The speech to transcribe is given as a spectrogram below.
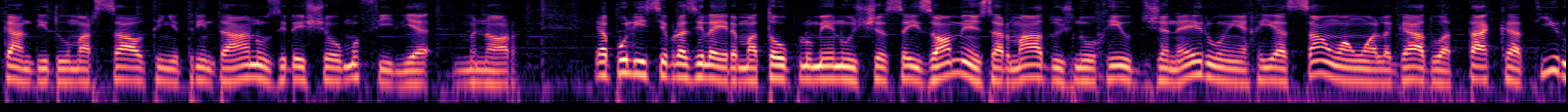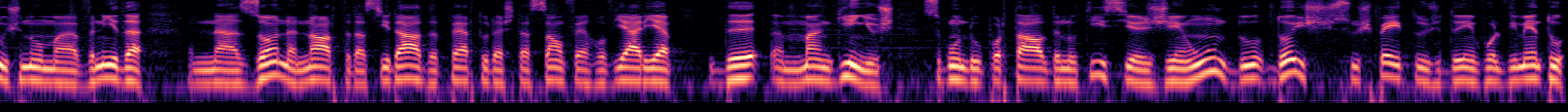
Cândido Marçal tinha 30 anos e deixou uma filha menor. A polícia brasileira matou pelo menos seis homens armados no Rio de Janeiro em reação a um alegado ataque a tiros numa avenida na zona norte da cidade, perto da estação ferroviária de Manguinhos. Segundo o portal de notícias G1, dois suspeitos de envolvimento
